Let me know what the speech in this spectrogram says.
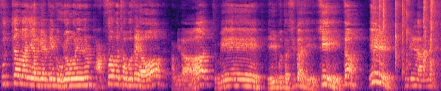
숫자만 이야기할 테니까 우리 어머니는 박수 한번 쳐보세요. 갑니다. 준비. 1부터 10까지. 시작! 1! 큰일 났네.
